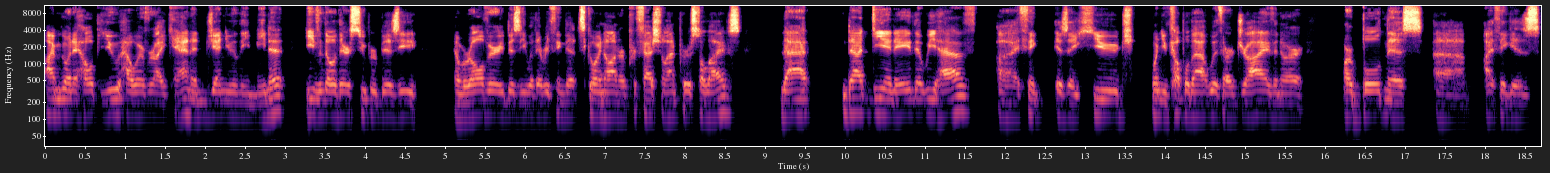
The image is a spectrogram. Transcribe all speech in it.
I'm going to help you however I can and genuinely mean it, even though they're super busy and we're all very busy with everything that's going on in our professional and personal lives. That that DNA that we have, uh, I think, is a huge. When you couple that with our drive and our our boldness, uh, I think is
